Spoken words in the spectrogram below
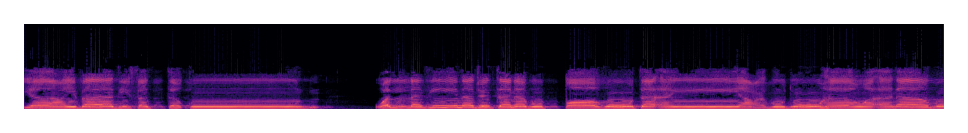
يا عباد فاتقون والذين اجتنبوا الطاغوت أن يعبدوها وأنابوا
